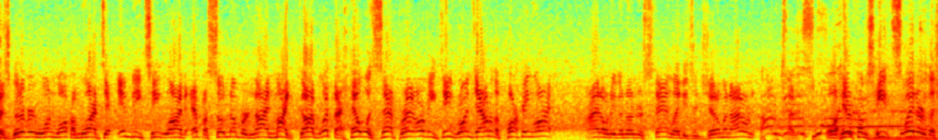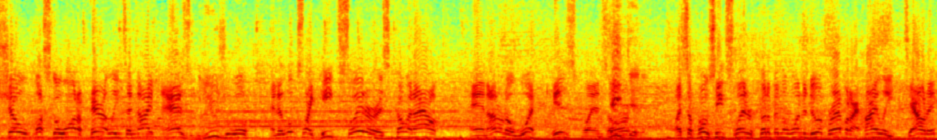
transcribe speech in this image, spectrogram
is good, everyone? Welcome live to MDT Live, episode number 9. My God, what the hell was that, Brett? RVD run down in the parking lot? I don't even understand, ladies and gentlemen. I don't. I'm just I- well, here comes Heath Slater. The show must go on apparently tonight as usual, and it looks like Heath Slater is coming out, and I don't know what his plans are. He did it. I suppose Heath Slater could have been the one to do it, Brad, but I highly doubt it.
